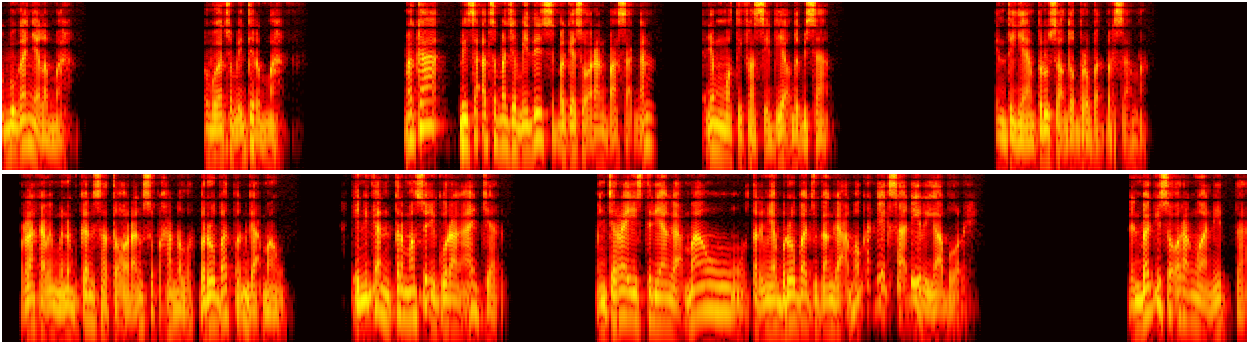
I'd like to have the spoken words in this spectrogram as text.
hubungannya lemah. Hubungan suami istri lemah. Maka di saat semacam ini sebagai seorang pasangan yang memotivasi dia untuk bisa intinya berusaha untuk berobat bersama. Pernah kami menemukan satu orang subhanallah berobat pun nggak mau. Ini kan termasuk kurang ajar. Mencerai yang nggak mau, ternyata berobat juga nggak mau kan nyeksa diri nggak boleh. Dan bagi seorang wanita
